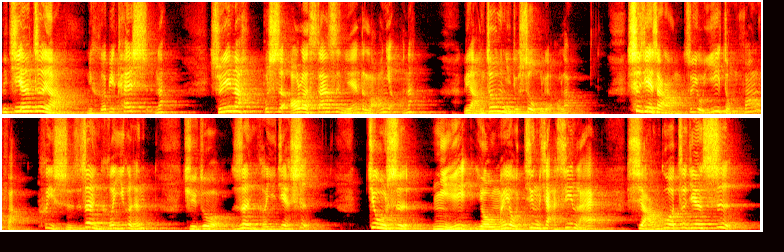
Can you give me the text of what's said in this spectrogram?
你既然这样，你何必开始呢？谁呢？不是熬了三四年的老鸟呢？两周你就受不了了。世界上只有一种方法可以使任何一个人去做任何一件事，就是你有没有静下心来想过这件事？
